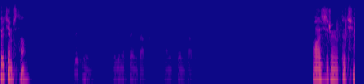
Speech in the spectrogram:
Этим стан. Шли к ним. Или мы стоим так? Наверное, стоим так. Лазеры вот эти.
